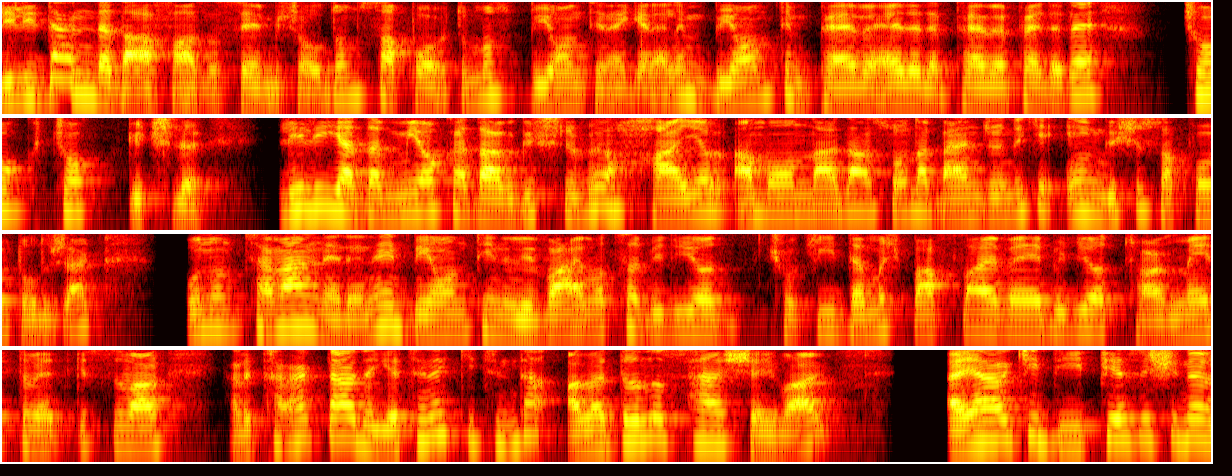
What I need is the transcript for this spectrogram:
Lily'den de daha fazla sevmiş olduğum supportumuz Beyontin'e gelelim. Beyontin PvE'de de PvP'de de çok çok güçlü. Lily ya da Mio kadar güçlü mü? Hayır ama onlardan sonra bence öndeki en güçlü support olacak. Bunun temel nedeni Beyontin revive atabiliyor, çok iyi damage bufflar verebiliyor, Terminator etkisi var. Yani karakterde yetenek kitinde aradığınız her şey var. Eğer ki DPS işini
